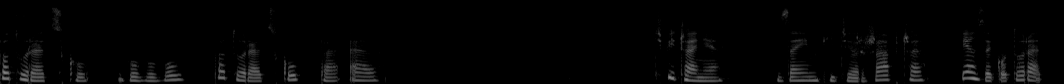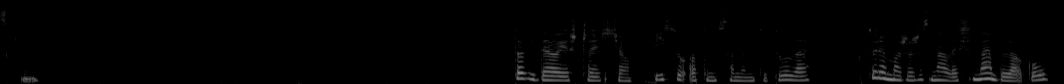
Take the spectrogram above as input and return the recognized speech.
po turecku www.poturecku.pl Ćwiczenie Zaimki dzierżawcze w języku tureckim. To wideo jest częścią wpisu o tym samym tytule, który możesz znaleźć na blogu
